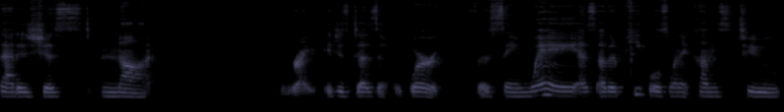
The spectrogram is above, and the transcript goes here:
that is just not right. It just doesn't work the same way as other people's when it comes to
